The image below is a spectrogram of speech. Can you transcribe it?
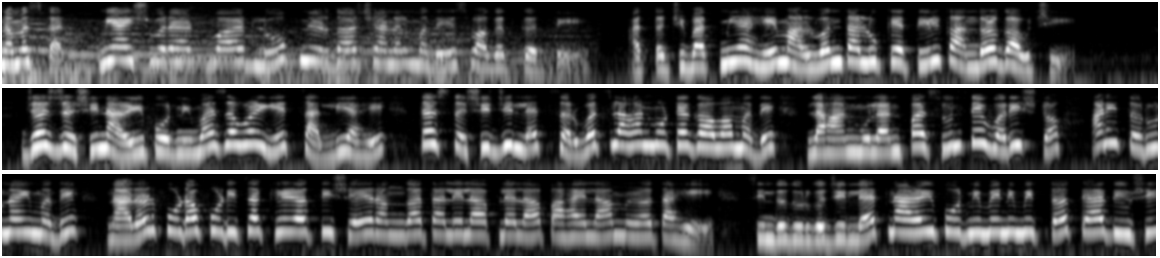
नमस्कार मी ऐश्वर्या अटवाड लोक निर्धार चॅनलमध्ये स्वागत करते. आत्ताची बातमी आहे मालवण तालुक्यातील कांदळगावची. जसजशी नारळी पौर्णिमा जवळ येत चालली आहे तसतशी जिल्ह्यात सर्वच लहान मोठ्या गावामध्ये लहान मुलांपासून ते वरिष्ठ आणि तरुणाईमध्ये नारळ फोडाफोडीचा खेळ अतिशय रंगात आलेला आपल्याला पाहायला मिळत आहे. सिंधुदुर्ग जिल्ह्यात नारळी पौर्णिमेनिमित्त त्या दिवशी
